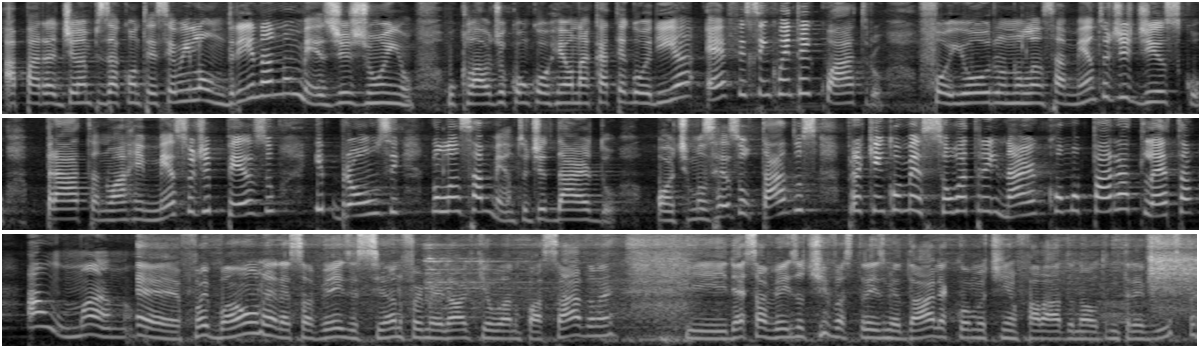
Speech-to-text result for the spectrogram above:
A Parajumps aconteceu em Londrina no mês de junho. O Cláudio concorreu na categoria F54. Foi ouro no lançamento de disco, prata no arremesso de peso e bronze no lançamento de dardo. Ótimos resultados para quem começou a treinar como para-atleta há um ano. É, foi bom, né? Dessa vez, esse ano foi melhor que o ano passado, né? E dessa vez eu tive as três medalhas, como eu tinha falado na outra entrevista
